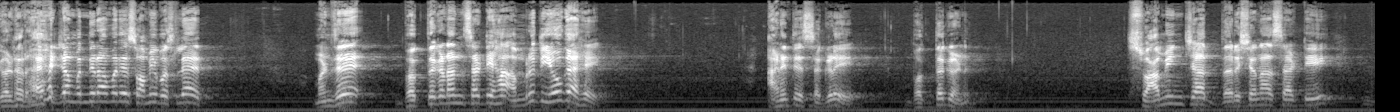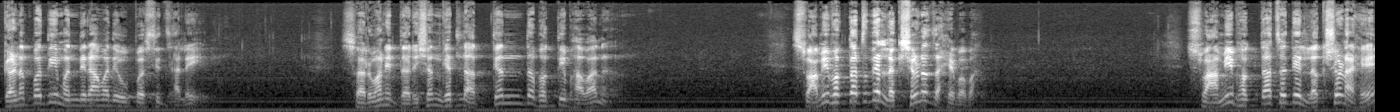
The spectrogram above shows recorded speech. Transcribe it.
गणरायाच्या मंदिरामध्ये स्वामी बसले आहेत. म्हणजे भक्तगणांसाठी हा अमृत योग आहे. आणि ते सगळे भक्तगण स्वामींच्या दर्शनासाठी गणपती मंदिरामध्ये उपस्थित झाले. सर्वांनी दर्शन घेतलं अत्यंत भक्तिभावानं. स्वामी भक्ताचं ते लक्षणच आहे बाबा. स्वामी भक्ताचं ते लक्षण आहे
